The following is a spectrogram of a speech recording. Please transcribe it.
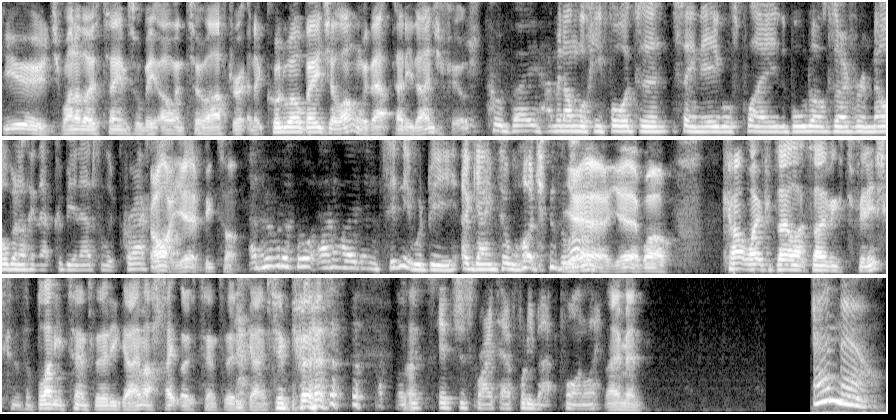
Huge. One of those teams will be 0 2 after it, and it could well be Geelong without Paddy Dangerfield. It could be. I mean, I'm looking forward to seeing the Eagles play the Bulldogs over in Melbourne. I think that could be an absolute crack. Oh, yeah, big time. And who would have thought Adelaide and Sydney would be a game to watch as well? Yeah, yeah. Well, can't wait for daylight savings to finish because it's a bloody 10:30 game. I hate those 10:30 games in Perth. Look, it's, it's just great to have footy back finally. Amen. And now,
